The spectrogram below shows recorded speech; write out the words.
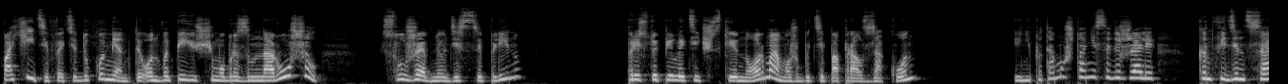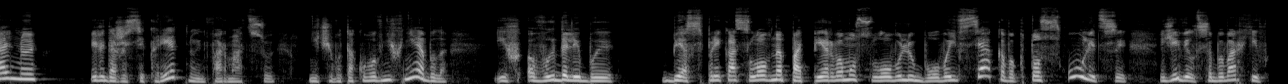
Похитив эти документы, он вопиющим образом нарушил служебную дисциплину, приступил этические нормы, а может быть и попрал закон, и не потому, что они содержали конфиденциальную или даже секретную информацию. Ничего такого в них не было. Их выдали бы беспрекословно по первому слову любого и всякого, кто с улицы явился бы в архив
